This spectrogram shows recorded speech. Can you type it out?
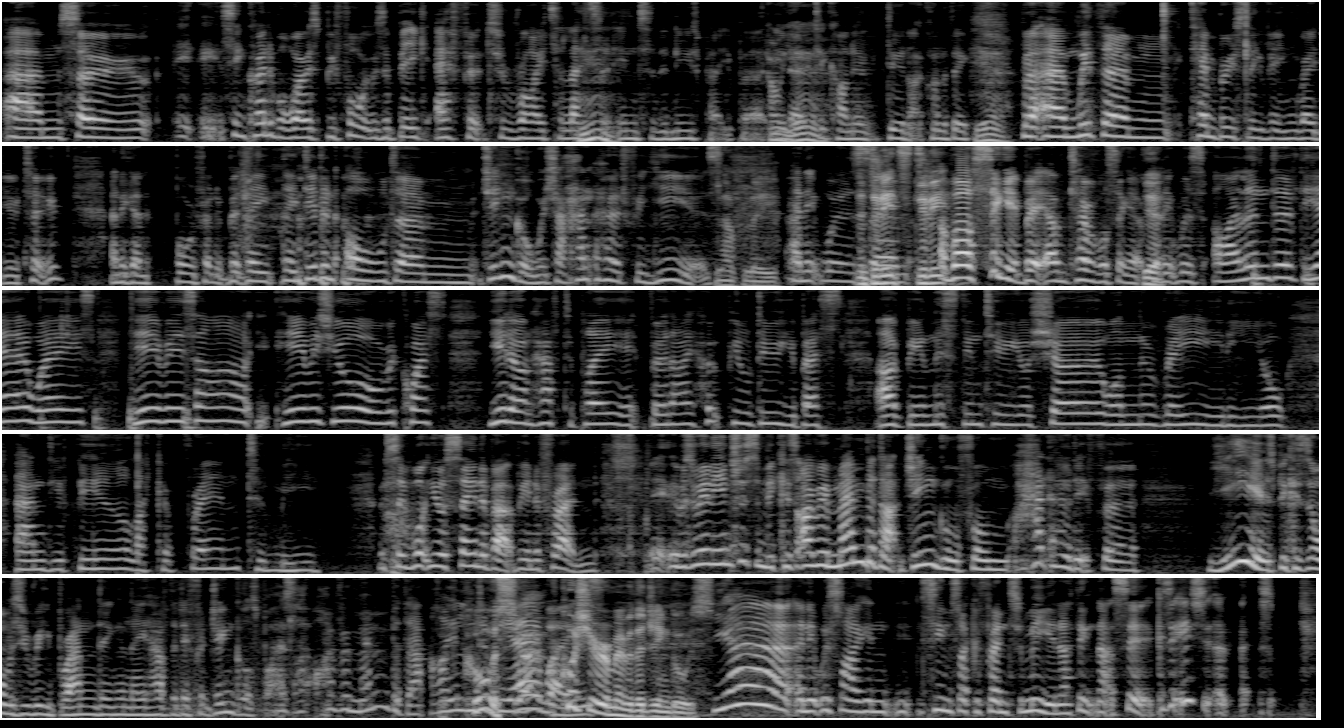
Um, so it, it's incredible. Whereas before, it was a big effort to write a letter into the newspaper, Mm. Oh, you know, yeah. to kind of do that kind of thing. Yeah. But um, with um, Ken Bruce leaving Radio 2, and again, boring friend, but they, they did an old um, jingle which I hadn't heard for years. Lovely. And it was. And did it- um, did it- Well, I'll sing it, but I'm a terrible singer. Yeah. But it was Island of the Airways. Here is our, here is your request. You don't have to play it, but I hope you'll do your best. I've been listening to your show on the radio, and you feel like a friend to me. So what you're saying about being a friend, it, it was really interesting because I remember that jingle from I hadn't heard it for years because it's obviously rebranding and they have the different jingles. But I was like, I remember that Island Of course, of the yeah, Airways. of course you remember the jingles. Yeah, and it was like, and it seems like a friend to me, and I think that's it. Because it is,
